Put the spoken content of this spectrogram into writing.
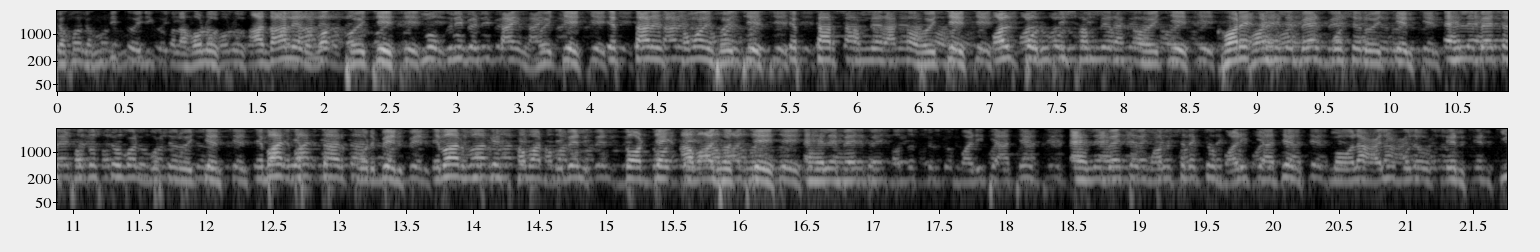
যখন রুটি তৈরি করা হলো, আজানের ওয়াক্ত হয়েছে, মাগরিবের টাইম হয়েছে, ইফতারের সময় হয়েছে, ইফতার সামনে রাখা হয়েছে, অল্প রুটি সামনে রাখা হয়েছে, ঘরে আহলে বাইত বসে রয়েছেন, আহলে বাইতের সদস্যগণ বসে রয়েছেন, এবার ইফতার করবেন, এবার মুখে খাবার দিবেন, দরজায় আওয়াজ হচ্ছে, আহলে বাইতের সদস্য কেউ বাড়িতে আছেন, আহলে বাইতের মানুষেরা কেউ বাড়িতে আছেন, মাওলা আলী বলে উঠলেন, কি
